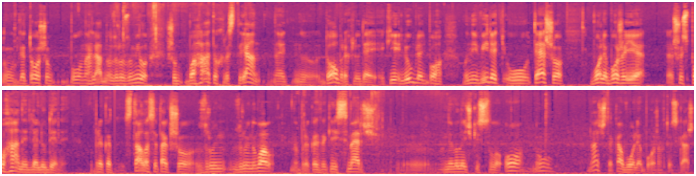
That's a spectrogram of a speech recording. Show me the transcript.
ну, для того, щоб було наглядно зрозуміло, що багато християн, навіть ну, добрих людей, які люблять Бога, вони вірять у те, що воля Божа є е, щось погане для людини. Наприклад, сталося так, що зруйн- зруйнував, наприклад, якийсь смерч е, невеличке село. О, ну, значить така воля Божа, хтось каже.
